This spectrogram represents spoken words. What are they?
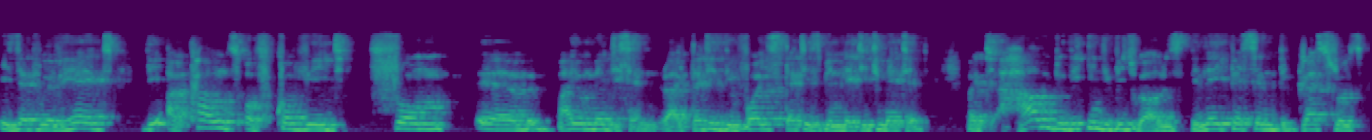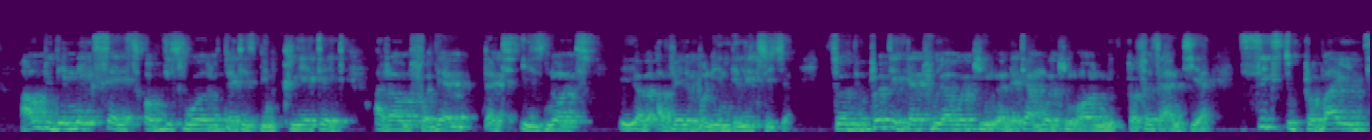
is that we've had the accounts of COVID from um, biomedicine, right? That is the voice that has been legitimated. But how do the individuals, the layperson, the grassroots, how do they make sense of this world that has been created around for them that is not uh, available in the literature? So the project that we are working on, that I'm working on with Professor Antia, seeks to provide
